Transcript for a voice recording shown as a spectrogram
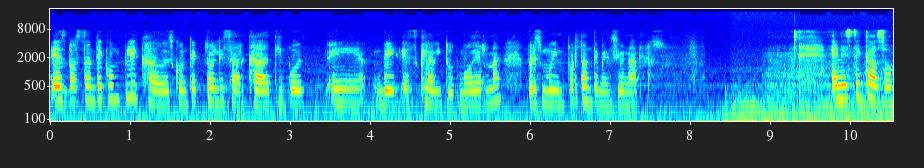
es bastante complicado descontextualizar cada tipo de eh, de esclavitud moderna, pero es muy importante mencionarlos. En este caso,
